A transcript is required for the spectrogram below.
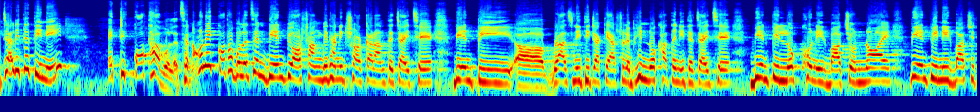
ইটালিতে তিনি একটি কথা বলেছেন, অনেক কথা বলেছেন। বিএনপি অসাংবিধানিক সরকার আনতে চাইছে, বিএনপি রাজনীতিটাকে আসলে ভিন্ন খাতে নিতে চাইছে। বিএনপির লক্ষ্য নির্বাচন নয়, বিএনপি নির্বাচিত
